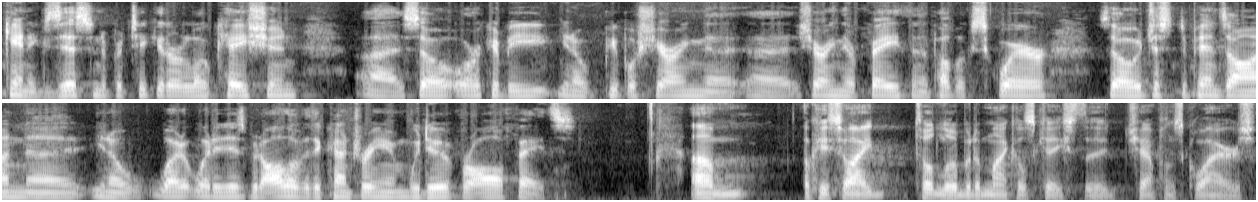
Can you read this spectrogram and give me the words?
can't exist in a particular location. Uh, so, or it could be you know people sharing the uh, sharing their faith in the public square. So it just depends on you know what what it is, but all over the country, and we do it for all faiths. Um, okay, so I told a little bit of Michael's case, the chaplain squires.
